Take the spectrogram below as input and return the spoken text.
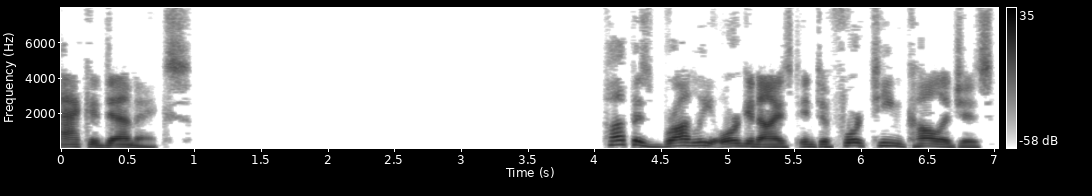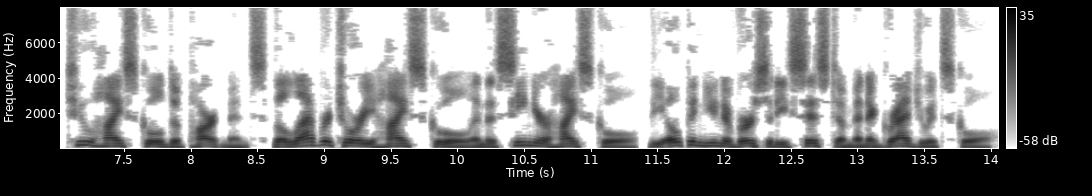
Academics PUP is broadly organized into 14 colleges, two high school departments, the Laboratory High School and the Senior High School, the Open University System and a graduate school.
